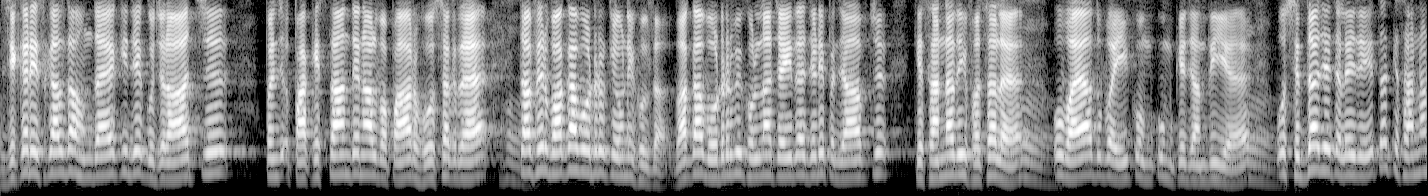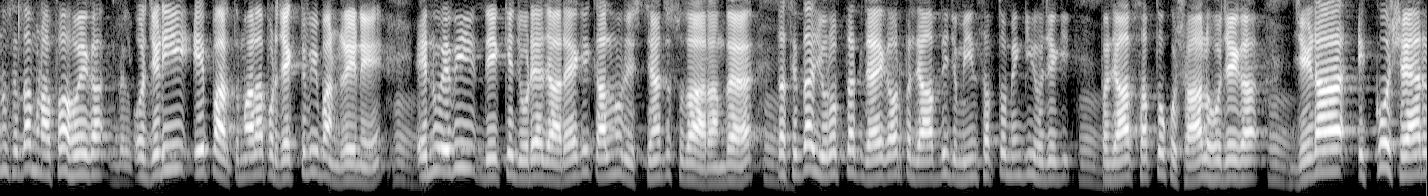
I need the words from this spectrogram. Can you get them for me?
ਜ਼ਿਕਰ ਇਸ ਗੱਲ ਦਾ ਹੁੰਦਾ ਹੈ ਕਿ ਜੇ ਗੁਜਰਾਤ 'ਚ ਪਾਕਿਸਤਾਨ ਦੇ ਨਾਲ ਵਪਾਰ ਹੋ ਸਕਦਾ ਹੈ ਤਾਂ ਫਿਰ ਵਾਗਾ ਬਾਰਡਰ ਕਿਉਂ ਨਹੀਂ ਖੁੱਲਦਾ? ਵਾਗਾ ਬਾਰਡਰ ਵੀ ਖੁੱਲਣਾ ਚਾਹੀਦਾ ਜਿਹੜੇ ਪੰਜਾਬ 'ਚ ਕਿਸਾਨਾਂ ਦੀ ਫਸਲ ਹੈ ਉਹ ਵਾਇਆ ਦੁਬਈ ਘੁੰਮ ਘੁੰਮ ਕੇ ਜਾਂਦੀ ਹੈ ਉਹ ਸਿੱਧਾ ਜੇ ਚਲੇ ਜੇ ਤਾਂ ਕਿਸਾਨਾਂ ਨੂੰ ਸਿੱਧਾ ਮੁਨਾਫਾ ਹੋਏਗਾ। ਔਰ ਜਿਹੜੀ ਇਹ ਭਾਰਤਮਾਲਾ ਪ੍ਰੋਜੈਕਟ ਵੀ ਬਣ ਰਹੇ ਨੇ ਇਹਨੂੰ ਇਹ ਵੀ ਦੇਖ ਕੇ ਜੋੜਿਆ ਜਾ ਰਿਹਾ ਹੈ ਕਿ ਕੱਲ ਨੂੰ ਰਿਸ਼ਤਿਆਂ 'ਚ ਸੁਧਾਰ ਆਂਦਾ ਹੈ ਤਾਂ ਸਿੱਧਾ ਯੂਰਪ ਤੱਕ ਜਾਏਗਾ ਔਰ ਪੰਜਾਬ ਦੀ ਜ਼ਮੀਨ ਸਭ ਤੋਂ ਮਹਿੰਗੀ ਹੋ ਜਾਏਗੀ। ਪੰਜਾਬ ਸਭ ਤੋਂ ਖੁਸ਼ਹਾਲ ਹੋ ਜਾਏਗਾ। ਜਿਹੜਾ ਇੱਕੋ ਸ਼ਹਿਰ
